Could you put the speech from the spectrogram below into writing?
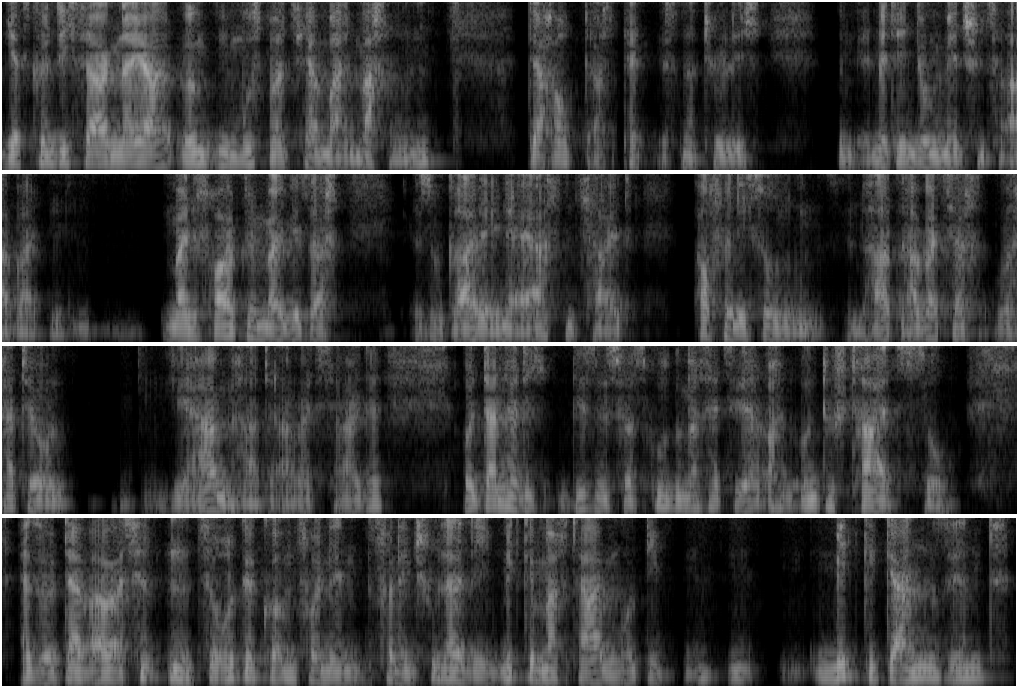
jetzt könnte ich sagen, naja, irgendwie muss man es ja mal machen. Der Hauptaspekt ist natürlich, mit den jungen Menschen zu arbeiten. Meine Frau hat mir mal gesagt, so gerade in der ersten Zeit, auch wenn ich so einen, einen harten Arbeitstag hatte und wir haben harte Arbeitstage. Und dann hatte ich Business for School gemacht, hat sie gesagt, und du strahlst so. Also da war was zurückgekommen von den, von den Schülern, die mitgemacht haben und die mitgegangen sind,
